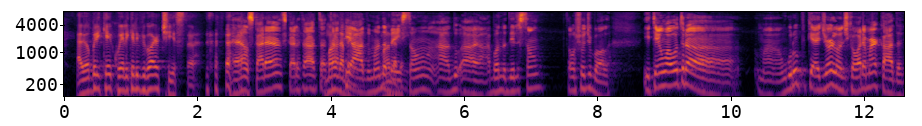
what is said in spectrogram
Aí eu brinquei com ele que ele virou artista. É, os caras os cara tá, tá, Manda tá bem, afiado, manda, manda bem. bem. Estão, a, a, a banda deles estão tão show de bola. E tem uma outra. uma- um grupo que é de Orlando, que é a Hora Marcada.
